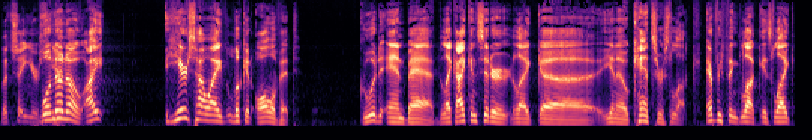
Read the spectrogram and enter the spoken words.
Let's say you're. Well, no, you're- no. I here's how I look at all of it, good and bad. Like I consider, like uh, you know, cancer's luck. Everything luck is like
